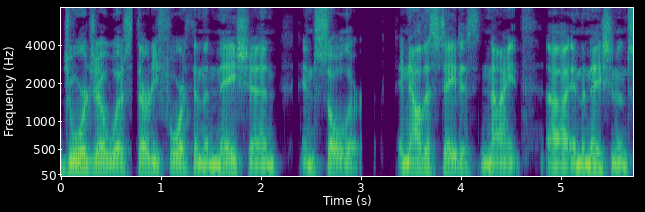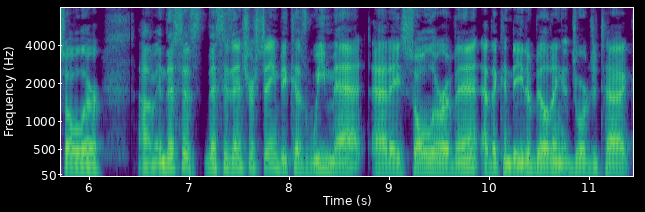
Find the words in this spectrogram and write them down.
Georgia was 34th in the nation in solar. And now the state is ninth uh, in the nation in solar, um, and this is this is interesting because we met at a solar event at the Kendeda Building at Georgia Tech.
